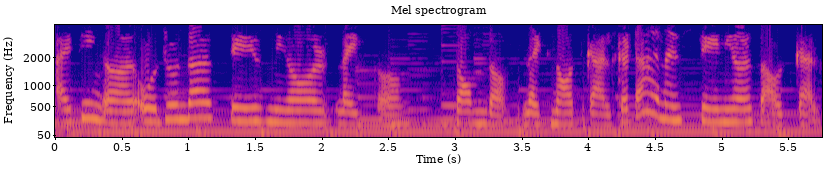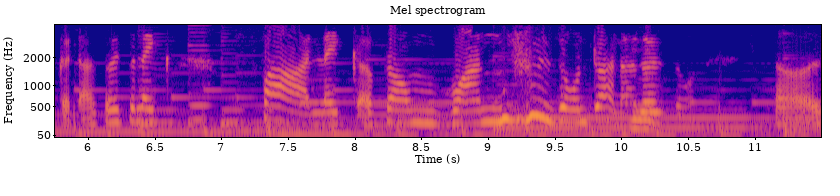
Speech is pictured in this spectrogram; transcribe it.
I think uh, Ojunda stays near like uh, Dom like North Calcutta, and I stay near South Calcutta. So it's like far, like uh, from one zone to another mm. zone. Uh,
